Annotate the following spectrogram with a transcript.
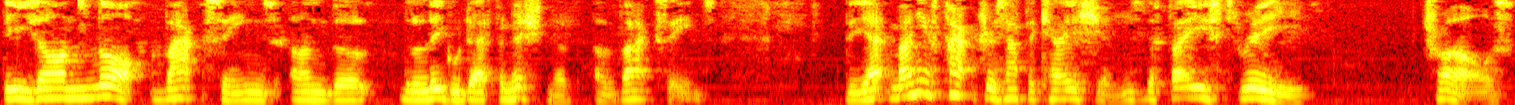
These are not vaccines under the legal definition of, of vaccines the manufacturer's applications, the phase three trials,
